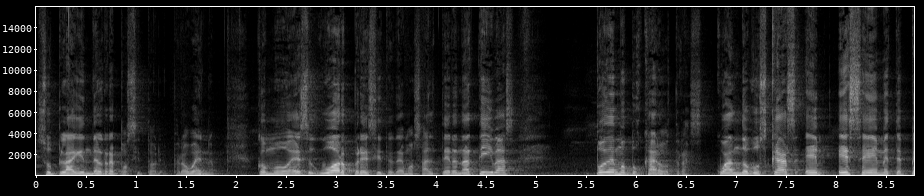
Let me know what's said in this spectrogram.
su plugin del repositorio. Pero bueno, como es WordPress y tenemos alternativas, podemos buscar otras. Cuando buscas SMTP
